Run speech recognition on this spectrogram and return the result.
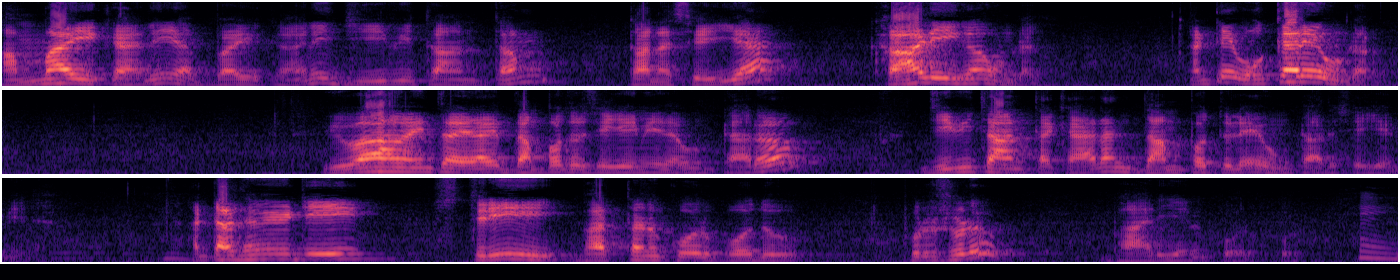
అమ్మాయి కానీ అబ్బాయి కానీ జీవితాంతం తన చెయ్య ఖాళీగా ఉండదు. అంటే ఒక్కరే ఉండరు. వివాహం అయిన ఎలా దంపతులు చెయ్య మీద ఉంటారో జీవితాంతకాలం దంపతులే ఉంటారు చెయ్య మీద. అంటే అర్థం ఏమిటి? స్త్రీ భర్తను కోల్పోదు పురుషుడు భార్యను కోల్పోదు.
